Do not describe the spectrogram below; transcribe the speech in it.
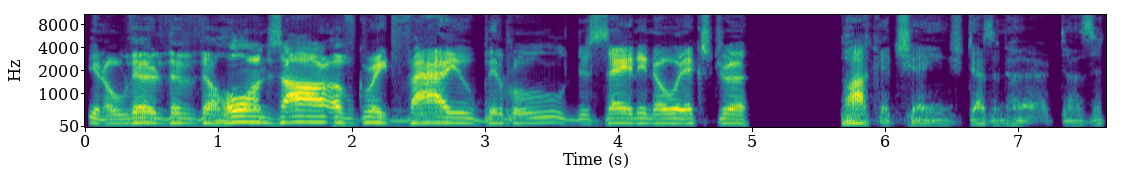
you know, the the the horns are of great value. Blibble, just saying, you know, extra pocket change doesn't hurt, does it?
